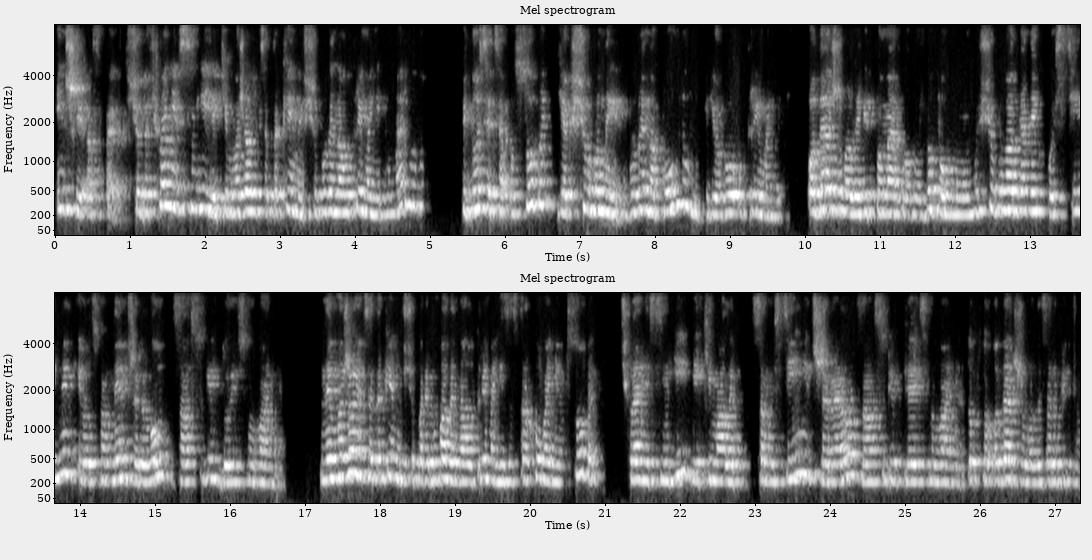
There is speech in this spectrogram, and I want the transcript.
інший аспект щодо членів сім'ї, які вважаються такими, що були на утриманні померлого, відносяться особи, якщо вони були на повному його утриманні, одержували від померлого допомогу, що була для них постійним і основним джерелом засобів до існування. Не вважаються такими, що перебували на утриманні застраховані особи, члени сім'ї, які мали самостійні джерела засобів для існування, тобто одержували заробітну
